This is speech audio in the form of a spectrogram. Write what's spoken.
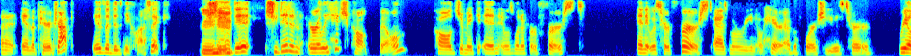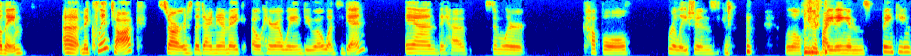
Uh, and The Parent Trap is a Disney classic. Mm-hmm. She did she did an early Hitchcock film called Jamaica Inn. It was one of her first, and it was her first as Maureen O'Hara before she used her real name. Uh, McLintock stars the dynamic O'Hara Wayne duo once again and they have similar couple relations, little fighting and spanking.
